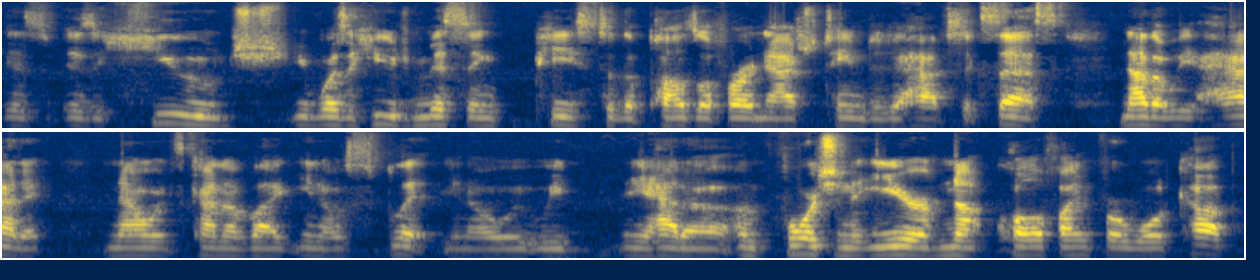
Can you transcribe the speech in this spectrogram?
is is a huge it was a huge missing piece to the puzzle for our national team to have success. Now that we had it, now it's kind of like you know split. You know we, we, we had an unfortunate year of not qualifying for a World Cup.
